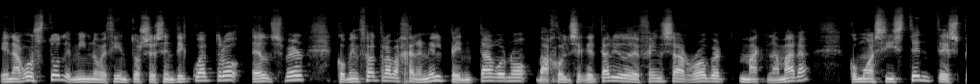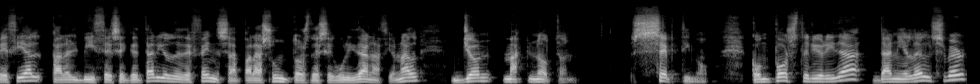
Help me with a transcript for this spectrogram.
En agosto de 1964, Ellsberg comenzó a trabajar en el Pentágono bajo el secretario de Defensa Robert McNamara como asistente especial para el vicesecretario de Defensa para Asuntos de Seguridad Nacional John McNaughton. Séptimo. Con posterioridad, Daniel Ellsberg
